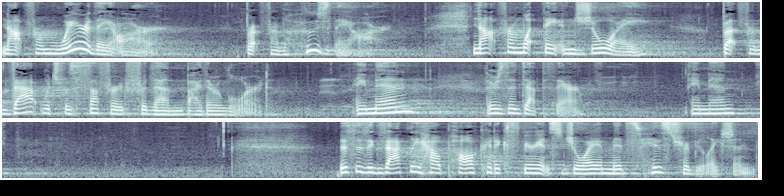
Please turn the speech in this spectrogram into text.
Not from where they are, but from whose they are not from what they enjoy, but from that which was suffered for them by their Lord. Amen? There's a depth there. Amen? This is exactly how Paul could experience joy amidst his tribulations.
